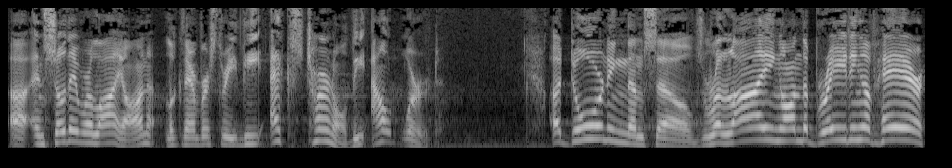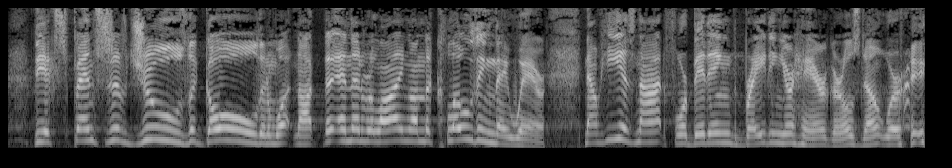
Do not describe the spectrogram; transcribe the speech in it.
Uh, and so they rely on, look there in verse 3, the external, the outward. Adorning themselves, relying on the braiding of hair, the expensive jewels, the gold and whatnot, and then relying on the clothing they wear. Now he is not forbidding braiding your hair, girls, don't worry.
